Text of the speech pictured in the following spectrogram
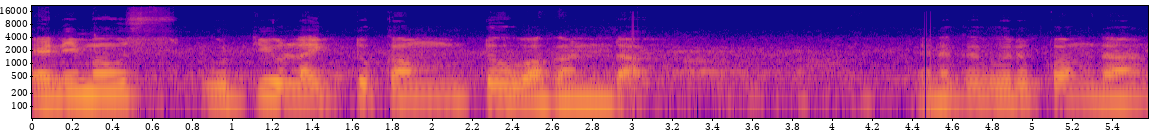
anonymous would you like to come to Wakanda எனக்கு விருப்பம்தான்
